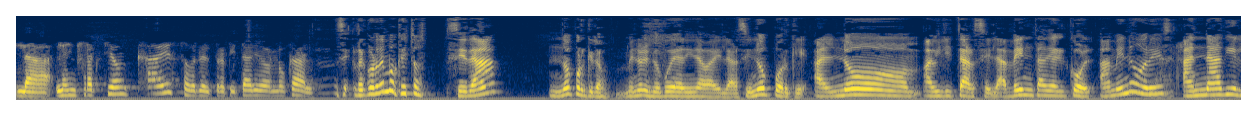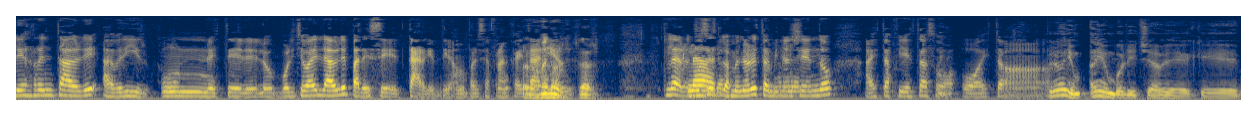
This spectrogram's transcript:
la, la infracción cae sobre el propietario local. recordemos que esto se da no porque los menores no puedan ir a bailar, sino porque al no habilitarse la venta de alcohol a menores, a nadie le es rentable abrir un este, boliche bailable para ese target, digamos, para esa franja etaria. claro. Claro, entonces los menores terminan yendo a estas fiestas o, a esta... Pero hay un, hay un boliche que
